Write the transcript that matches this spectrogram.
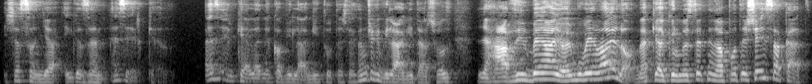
És azt mondja, igazán ezért kell ezért kellenek a világító testek, nem csak a világításhoz, de hávzilben a jaj, múvén lajla, meg kell különböztetni napot és éjszakát.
